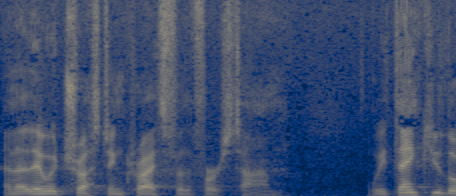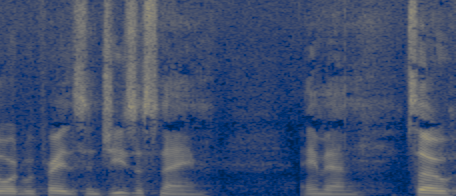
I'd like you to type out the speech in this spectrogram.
and that they would trust in Christ for the first time. We thank you, Lord. We pray this in Jesus' name. Amen. So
